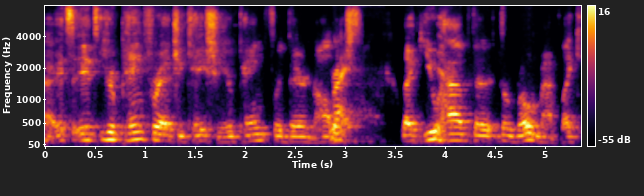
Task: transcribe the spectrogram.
Yeah, it's it's you're paying for education. You're paying for their knowledge. Right. Like you yeah. have the the roadmap. Like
